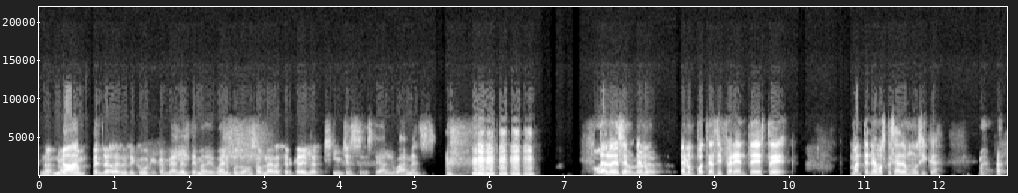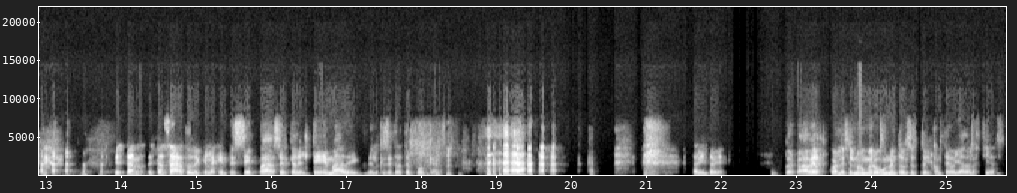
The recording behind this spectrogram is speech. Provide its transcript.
No, no, No. no han pensado en así como que cambiarle el tema de, bueno, pues vamos a hablar acerca de las chinches este, albanas. Tal vez en- en un- en un podcast diferente. Este mantenemos que sea de música. ¿Están, ¿Estás harto de que la gente sepa acerca del tema de, de lo que se trata el podcast? Está bien, está bien. Pero a ver, ¿cuál es el número uno entonces del conteo ya de las chidas?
